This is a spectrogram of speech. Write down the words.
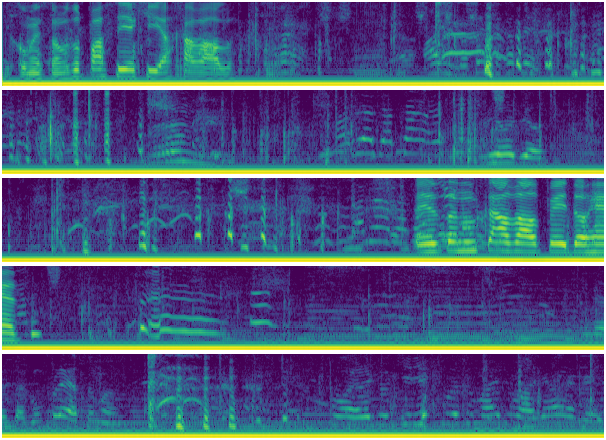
E começamos o passeio aqui a cavalo. Meu Deus. Pensa num cavalo peidorrento. Meu, tá com pressa, mano. Pô, era que eu queria que fosse mais devagar, né, velho.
